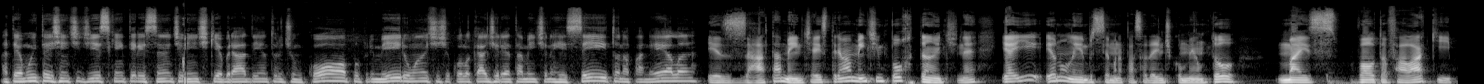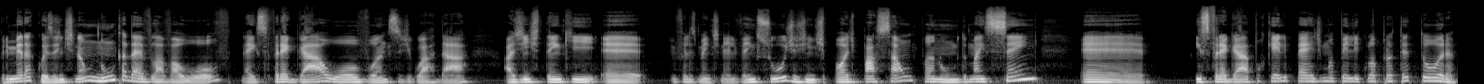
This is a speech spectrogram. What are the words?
Até muita gente diz que é interessante a gente quebrar dentro de um copo primeiro, antes de colocar diretamente na receita ou na panela. Exatamente, é extremamente importante, né? E aí, eu não lembro se semana passada a gente comentou, mas volto a falar aqui. Primeira coisa, a gente não nunca deve lavar o ovo, né? Esfregar o ovo antes de guardar. A gente tem que, é, infelizmente, né, ele vem sujo, a gente pode passar um pano úmido, mas sem é, esfregar, porque ele perde uma película protetora.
